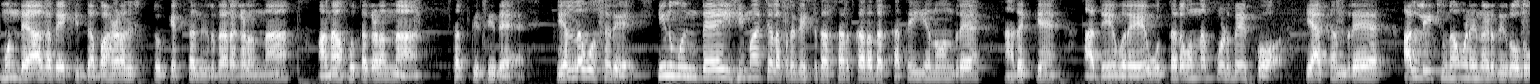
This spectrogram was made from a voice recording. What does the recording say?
ಮುಂದೆ ಆಗಬೇಕಿದ್ದ ಬಹಳಷ್ಟು ಕೆಟ್ಟ ನಿರ್ಧಾರಗಳನ್ನು, ಅನಾಹುತಗಳನ್ನು ತಪ್ಪಿಸಿದೆ. ಎಲ್ಲವೂ ಸರಿ. ಇನ್ನು ಮುಂದೆ ಹಿಮಾಚಲ ಪ್ರದೇಶದ ಸರ್ಕಾರದ ಕತೆ ಏನು ಅಂದರೆ, ಅದಕ್ಕೆ ಆ ದೇವರೇ ಉತ್ತರವನ್ನು ಕೊಡಬೇಕು. ಯಾಕಂದರೆ ಅಲ್ಲಿ ಚುನಾವಣೆ ನಡೆದಿರೋದು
